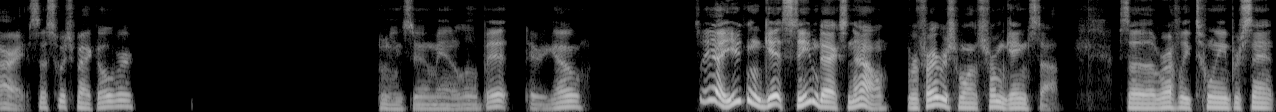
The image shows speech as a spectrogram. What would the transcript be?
All right, so switch back over. Let me zoom in a little bit. There we go. So yeah, you can get Steam Decks now, refurbished ones from GameStop. So roughly 20%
